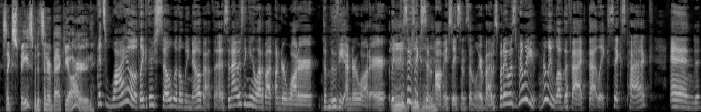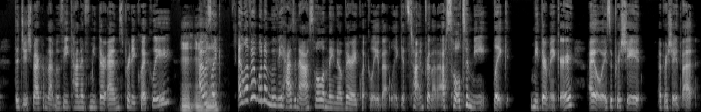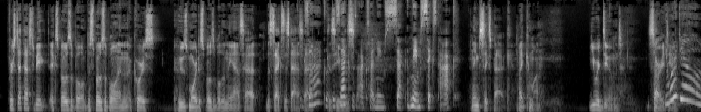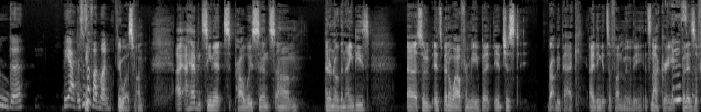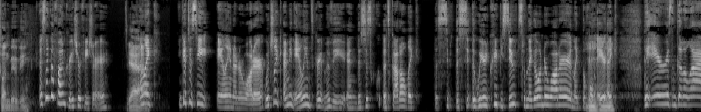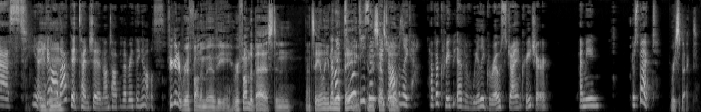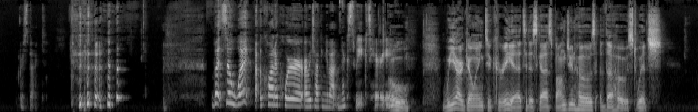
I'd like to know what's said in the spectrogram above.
it's like space, but it's in our backyard. It's wild. Like there's so little we know about this. And I was thinking a lot about Underwater, the movie Underwater. Like because Mm, there's like some mhm. obviously some similar vibes, but I was really really love the fact that like Six Pack and the douchebag from that movie kind of meet their ends pretty quickly. Mm, I was mhm. like I love it when a movie has an asshole and they know very quickly that like it's time for that asshole to meet like meet their maker. I always appreciate appreciate that. first death has to be exposable, disposable, and of course, who's more disposable than the asshat? The sexist asshat. Exactly. The he sexist was accent named sec- named Six Pack. named Six Pack. Like, come on, you were doomed. Sorry, You dude. were doomed. But yeah, this was a fun one. It was fun. I, I haven't seen it probably since um I don't know the '90s. Uh, so it's been a while for me, but it just brought me back. I think it's a fun movie. It's not great, It is but it's a fun. fun movie. It's like a fun creature feature. Yeah, And like you get to see Alien underwater, which like I mean Alien's a great movie and this is it's got all like the suit, the suit, the weird creepy suits when they go underwater and like the whole air Mhm. like the air isn't to last. You know, you get all Mhm. that good tension on top of everything else. if you're gonna riff on a movie, riff on the best, and that's Alien and and like the do Thing. a decent good job both. and like have a creepy have a really gross giant creature. I mean, respect. respect. Respect. but so what aquatic horror are we talking about next week, Terry? Oh, we are going to Korea to discuss Bong Joon Ho's The Host, which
